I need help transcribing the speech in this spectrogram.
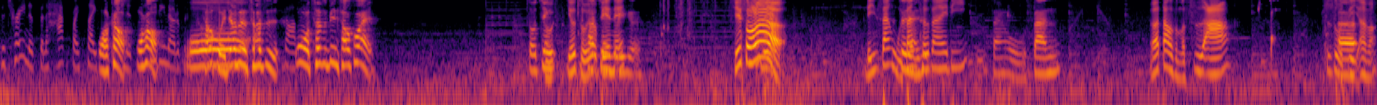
The train has been hacked by Cypher 我靠我靠.它毁掉这个车子，哇，车子变超快，都进左有左右它边呢进一，个解锁了。零三五三车站 ID，零三五三，我要到什么四 R？这是我自己按吗？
